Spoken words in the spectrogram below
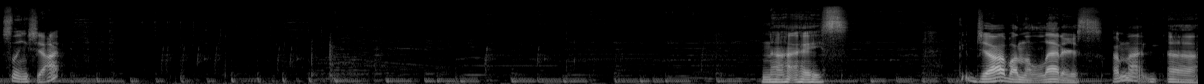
Slingshot. Nice. Good job on the letters. I'm not uh,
